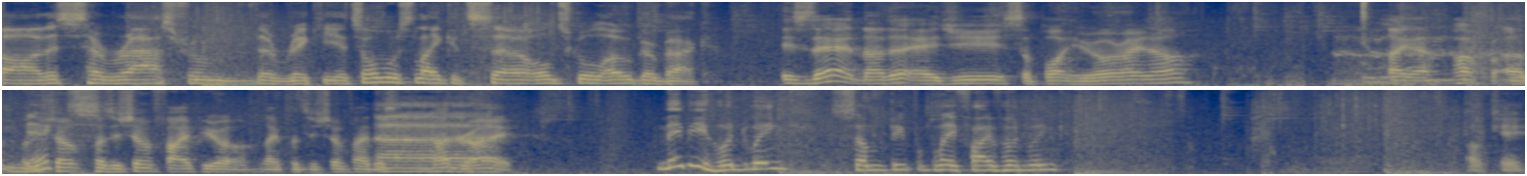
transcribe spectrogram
Oh, this is harass from the Ricky. It's almost like it's uh, old school ogre back. Is there another edgy support hero right now? Like a, half- a position, position five hero, like position five. There's Uh, none, right? Maybe Hoodwink. Some people play five Hoodwink. Okay.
